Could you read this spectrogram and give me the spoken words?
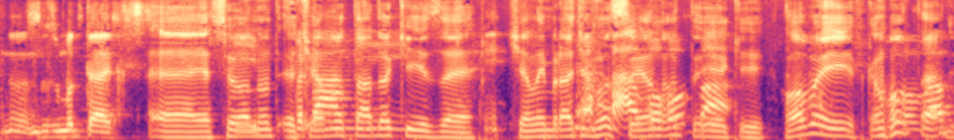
no- dos Mutantes. É, esse eu, anot- eu tinha anotado mim- aqui, Zé. Tinha lembrado de você, eu anotei roubar. aqui. Rouba aí, fica à vontade.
